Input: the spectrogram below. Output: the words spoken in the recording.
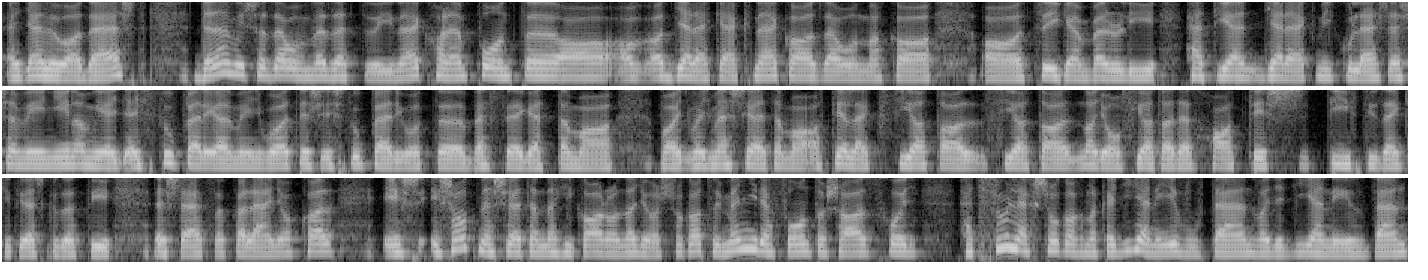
egy előadást, de nem is az EON vezetőinek, hanem pont a, a, a gyerekeknek, az EON-nak a, a cégen belüli hát ilyen gyerek Mikulás eseményén, ami egy, egy szuper élmény volt, és, és szuper jót beszélgettem, a, vagy, vagy meséltem a, a tényleg fiatal, fiatal, nagyon fiatal, tehát 6 és 10-12 éves közötti srácokkal, lányokkal, és, és ott meséltem nekik arról nagyon sokat, hogy mennyire fontos az, hogy hát főleg sokaknak egy ilyen év után, vagy egy ilyen évben,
